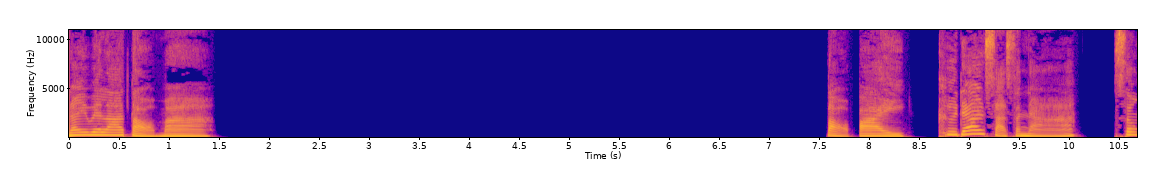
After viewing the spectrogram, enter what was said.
ในเวลาต่อมา ต่อไปคือด้านศาสนา ทรง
